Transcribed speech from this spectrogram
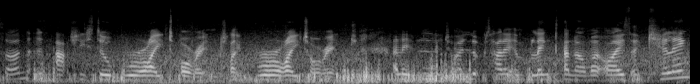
sun is actually still bright orange, like bright orange. And it literally, I looked at it and blinked, and now my eyes are killing.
